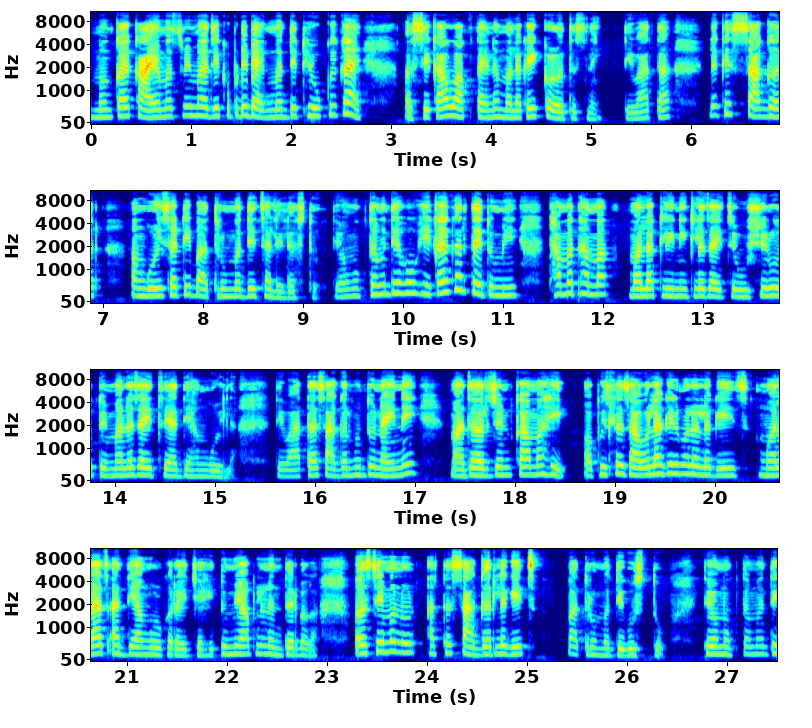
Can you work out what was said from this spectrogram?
मग काय कायमच मी माझे कपडे बॅगमध्ये ठेवू की काय? असे का वागताय ना? मला काही कळतच नाही. तेव्हा आता लगेच सागर आंघोळीसाठी बाथरूममध्ये चाललेला असतो. तेव्हा मुक्ता म्हणते हो हे काय करताय तुम्ही? थांबा थांबा. मला क्लिनिकला जायचं उशीर होतोय. मला जायचं आहे आधी आंघोळीला. तेव्हा आता सागर म्हणतो नाही नाही. माझं अर्जंट काम आहे. ऑफिसला जावं लागेल मला लगेच. मलाच आधी आंघोळ करायची आहे. तुम्ही आपलं नंतर बघा. असे म्हणून आता सागर लगेच बाथरूममध्ये घुसतो. तेव्हा मुक्ता म्हणते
